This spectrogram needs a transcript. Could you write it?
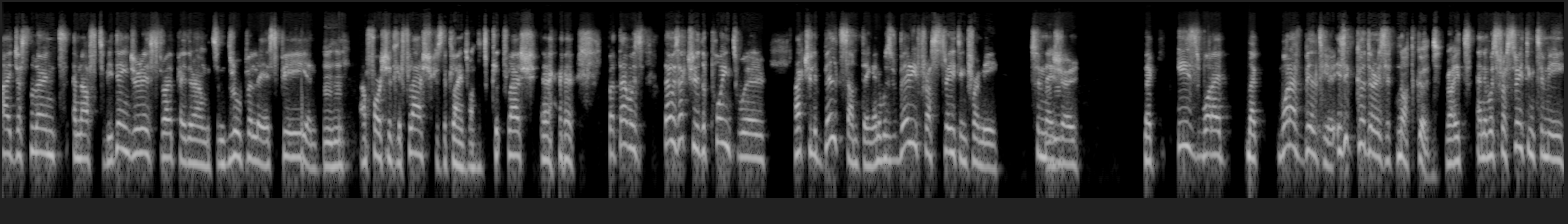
I just learned enough to be dangerous. Right, played around with some Drupal, ASP, and mm-hmm. unfortunately Flash because the client wanted to click Flash. but that was that was actually the point where I actually built something and it was very frustrating for me to mm-hmm. measure mm-hmm. like is what i like what i've built here is it good or is it not good right and it was frustrating to me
